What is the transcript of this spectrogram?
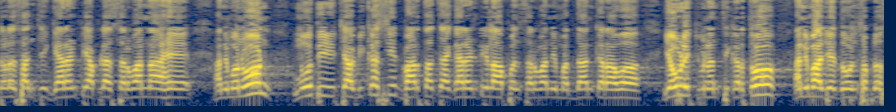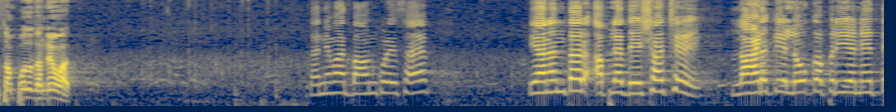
तळसांची गॅरंटी आपल्या सर्वांना आहे. आणि म्हणून मोदीच्या विकसित भारताच्या गॅरंटीला आपण सर्वांनी मतदान करावं एवढीच विनंती करतो. आणि माझे दोन शब्द संपवतो. धन्यवाद. धन्यवाद बावनकुळे साहेब. यानंतर आपल्या देशाचे लाडके लोकप्रिय नेते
